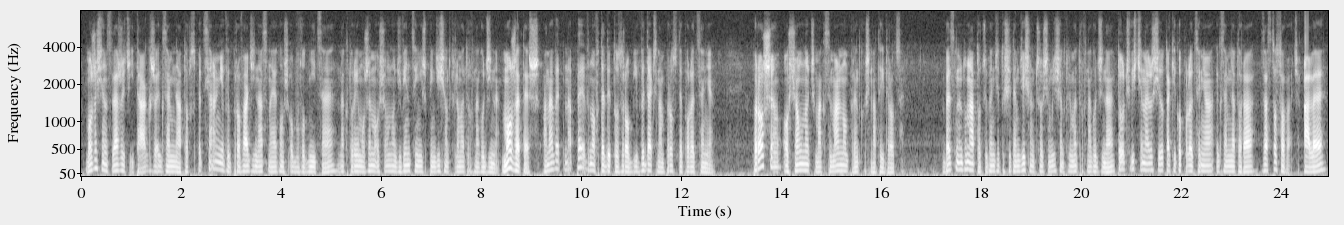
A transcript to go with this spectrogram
może się zdarzyć i tak, że egzaminator specjalnie wyprowadzi nas na jakąś obwodnicę, na której możemy osiągnąć więcej niż 50 km na godzinę. Może też, a nawet na pewno wtedy to zrobi, wydać nam proste polecenie. Proszę osiągnąć maksymalną prędkość na tej drodze. Bez względu na to, czy będzie to 70 czy 80 km na godzinę, to oczywiście należy się do takiego polecenia egzaminatora zastosować, ale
